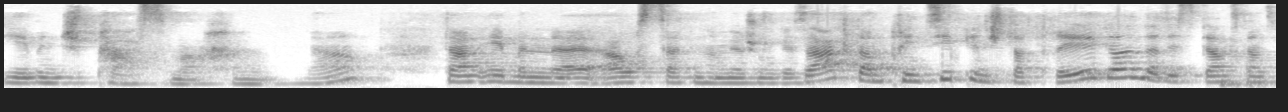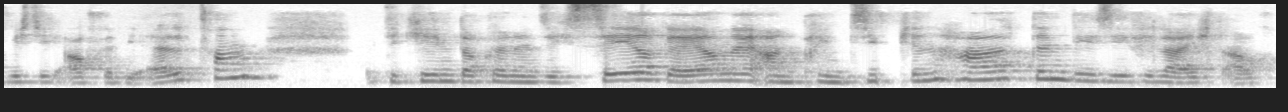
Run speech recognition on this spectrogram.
die eben Spaß machen. Ja? Dann eben äh, Auszeiten haben wir schon gesagt. Dann Prinzipien statt Regeln. Das ist ganz, ganz wichtig auch für die Eltern. Die Kinder können sich sehr gerne an Prinzipien halten, die sie vielleicht auch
